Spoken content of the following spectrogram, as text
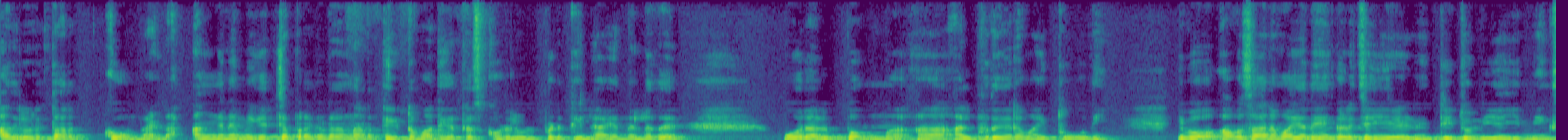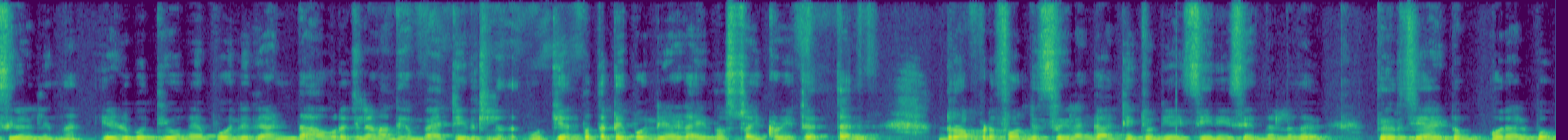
അതിലൊരു തർക്കവും വേണ്ട. അങ്ങനെ മികച്ച പ്രകടനം നടത്തിയിട്ടും അദ്ദേഹത്തെ സ്കോഡിൽ ഉൾപ്പെടുത്തിയില്ല എന്നുള്ളത് ഒരല്പം ആ, അത്ഭുതകരമായി തോന്നി. ഇപ്പോൾ അവസാനമായി അദ്ദേഹം കളിച്ച ഏഴ് ടി ട്വന്റി ഇന്നിങ്സുകളിൽ നിന്ന് എഴുപത്തിയൊന്ന് പോയിന്റ് രണ്ട് ആവറേജിലാണ് അദ്ദേഹം ബാറ്റ് ചെയ്തിട്ടുള്ളത്. നൂറ്റി അൻപത്തെട്ട് പോയിന്റ് ഏഴായിരുന്നു strike rate then dropped for the Sri Lanka T twenty I series എന്നുള്ളത് തീർച്ചയായിട്ടും ഒരല്പം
